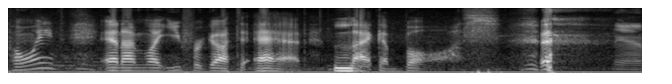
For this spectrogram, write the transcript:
point? And I'm like, you forgot to add like a boss. Yeah,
